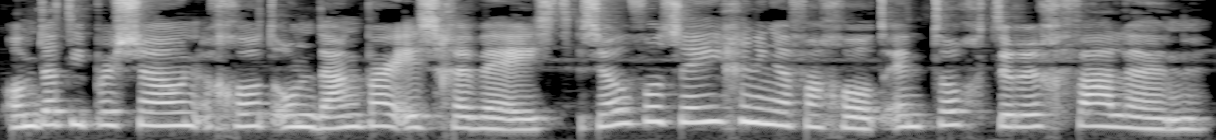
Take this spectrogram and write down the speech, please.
Omdat die persoon God ondankbaar is geweest, zoveel zegeningen van God en toch terugvallen.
